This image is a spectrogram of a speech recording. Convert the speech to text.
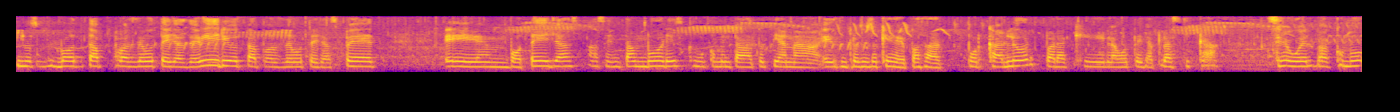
mm, tapas de botellas de vidrio, tapas de botellas PET, em, botellas, hacen tambores, como comentaba Tatiana, es un proceso que debe pasar por calor para que la botella plástica se vuelva como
